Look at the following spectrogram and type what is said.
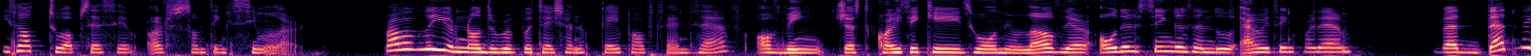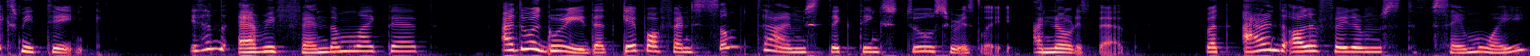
is not too obsessive or something similar. Probably you know the reputation of K-pop fans have of being just crazy kids who only love their older singers and do everything for them. But that makes me think isn't every fandom like that? I do agree that K pop fans sometimes take things too seriously. I noticed that. But aren't the other fandoms the same way?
